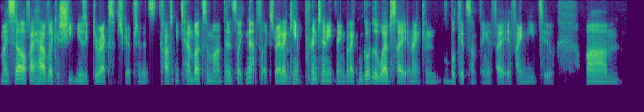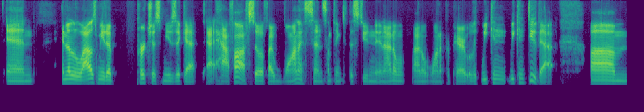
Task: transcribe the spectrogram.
myself i have like a sheet music direct subscription it's cost me 10 bucks a month and it's like netflix right i can't print anything but i can go to the website and i can look at something if i if i need to um and and it allows me to purchase music at, at half off. So if I want to send something to the student and I don't I don't want to prepare it, like we can we can do that. Um,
